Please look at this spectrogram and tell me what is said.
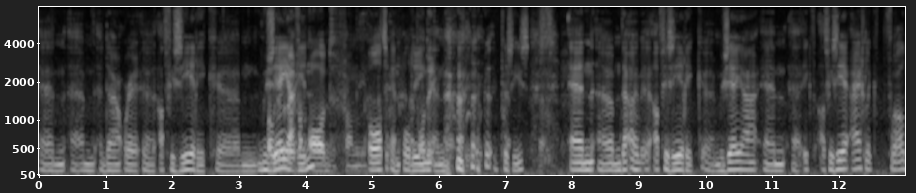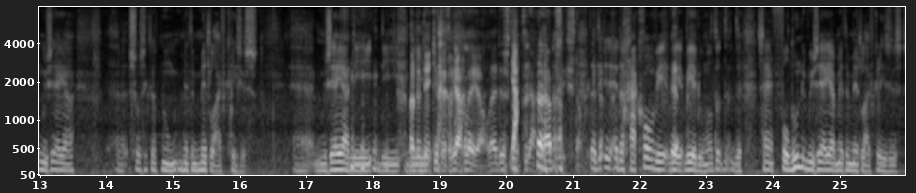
en ehm, daar eh, adviseer ik ehm, Oh, musea van in. Odd, van Odd en Odding. En, ja, precies. En daar eh, adviseer ik eh, musea en eh, ik adviseer eigenlijk vooral musea, eh, zoals ik dat noem, met een midlife crisis. Eh, musea die... die, Maar dat deed je 30 jaar geleden al, hè? Dus Ja. dat, ja, ja, precies. Dat, en dat ga ik gewoon weer, weer, weer doen, want er zijn voldoende musea met een midlife crisis.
